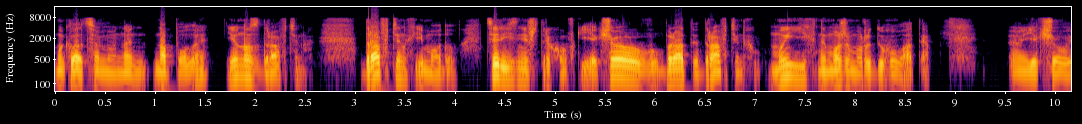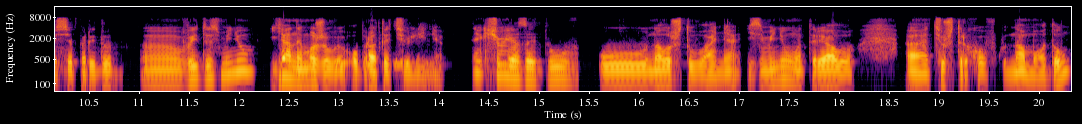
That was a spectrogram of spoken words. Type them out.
ми клацаємо на, на поле, і у нас драфтінг. Драфтінг і модел це різні штриховки. Якщо брати драфтінг, ми їх не можемо редагувати. Якщо ось я перейду, вийду з меню, я не можу обрати цю лінію. Якщо я зайду у налаштування і зміню матеріалу е, цю штриховку на модел,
